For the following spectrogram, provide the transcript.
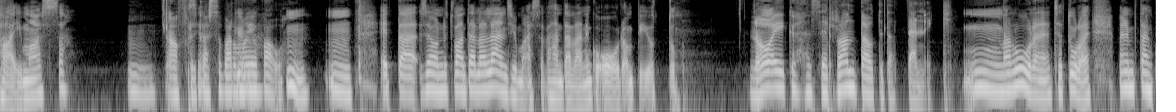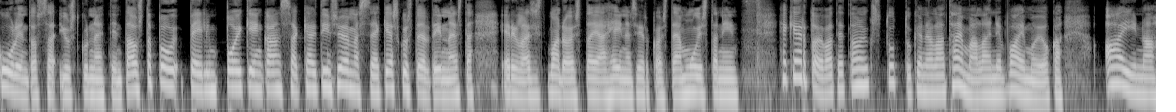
Taimaassa. Mm. Afrikassa varmaan Kyllä. jo kauan. Mm, mm. Että se on nyt vaan täällä länsimaissa vähän tällainen niin kuin oudompi juttu. No eiköhän se rantauteta tännekin. Mm, mä luulen, että se tulee. Mä nimittäin kuulin tuossa just kun näiden taustapeilin poikien kanssa käytiin syömässä ja keskusteltiin näistä erilaisista madoista ja heinäsirkoista ja muista, niin he kertoivat, että on yksi tuttu, kenellä on taimaalainen vaimo, joka aina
